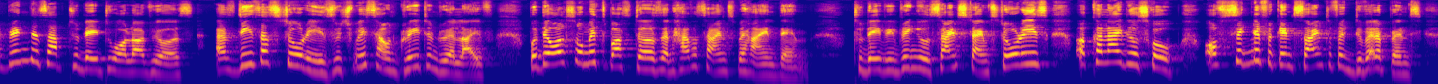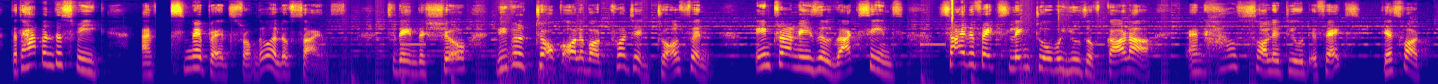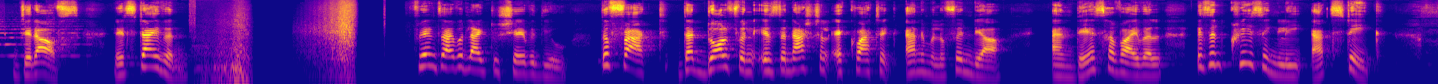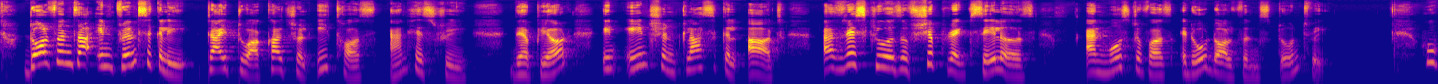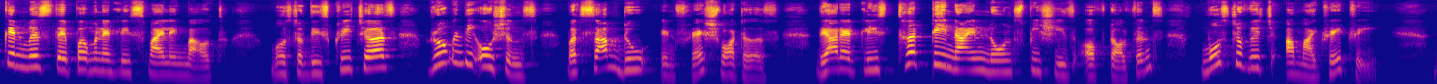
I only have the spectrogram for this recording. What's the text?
I bring this up today to all our viewers as these are stories which may sound great in real life, but they're also mythbusters and have a science behind them. Today, we bring you Science Time Stories, a kaleidoscope of significant scientific developments that happened this week and snippets from the world of science. Today in the show, we will talk all about Project Dolphin, intranasal vaccines, side effects linked to overuse of kada, and how solitude affects, guess what, giraffes. Let's dive in. Friends, I would like to share with you the fact that dolphin is the national aquatic animal of India and their survival is increasingly at stake. Dolphins are intrinsically tied to our cultural ethos and history. They appear in ancient classical art as rescuers of shipwrecked sailors, and most of us adore dolphins, don't we? Who can miss their permanently smiling mouth? Most of these creatures roam in the oceans, but some do in fresh waters. There are at least 39 known species of dolphins, most of which are migratory.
